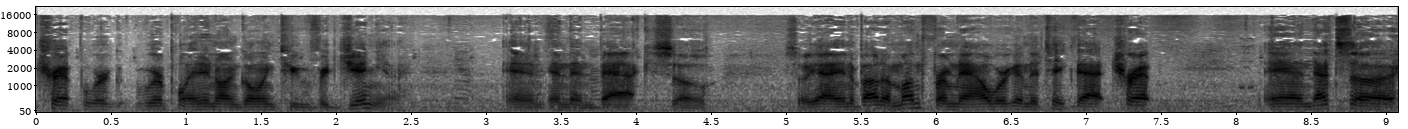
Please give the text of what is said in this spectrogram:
trip. We're, we're planning on going to Virginia and, and then back. So, so yeah, in about a month from now, we're going to take that trip. And that's uh,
